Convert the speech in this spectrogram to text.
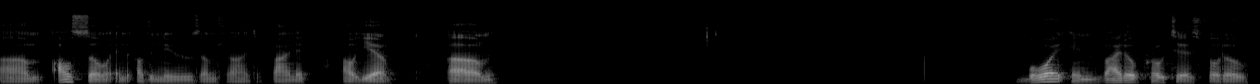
Um, also, in other news, I'm trying to find it. Oh, yeah. Um, boy in vital protest photo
